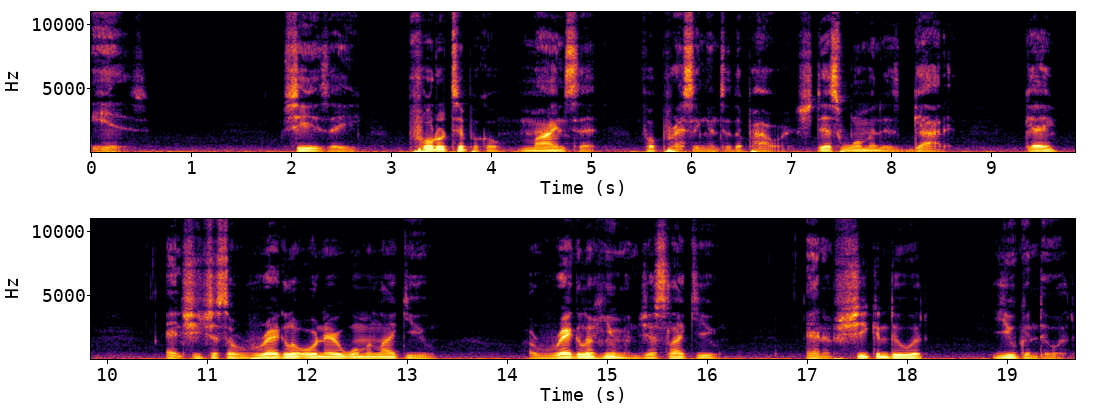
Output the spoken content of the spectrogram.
is. She is a prototypical mindset for pressing into the power. This woman has got it. Okay? And she's just a regular, ordinary woman like you a regular human just like you. And if she can do it, you can do it.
